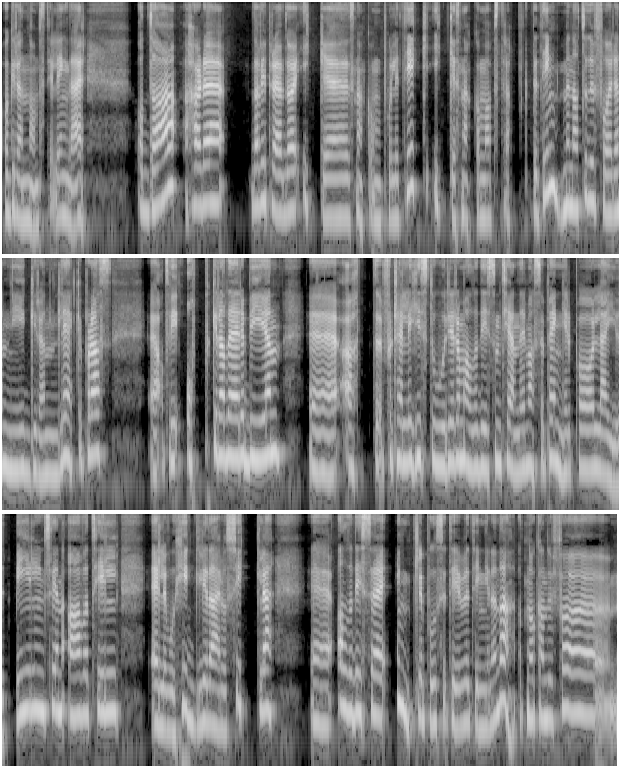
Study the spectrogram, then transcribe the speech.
og grønn omstilling der. Og da har, det, da har vi prøvd å ikke snakke om politikk, ikke snakke om abstrakte ting, men at du får en ny grønn lekeplass, eh, at vi oppgraderer byen, eh, at forteller historier om alle de som tjener masse penger på å leie ut bilen sin av og til, eller hvor hyggelig det er å sykle. Eh, alle disse enkle, positive tingene. da. At nå kan du få mm,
